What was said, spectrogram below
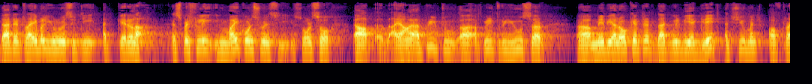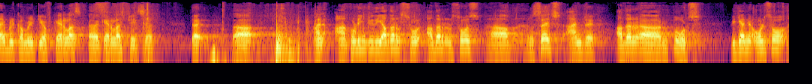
that a tribal university at Kerala, especially in my constituency, is also, uh, I appeal to, uh, appeal through you, sir, uh, may be allocated. That will be a great achievement of tribal community of Kerala, uh, Kerala state, sir. Uh, and according to the other, so, other source uh, research and other reports, we can also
